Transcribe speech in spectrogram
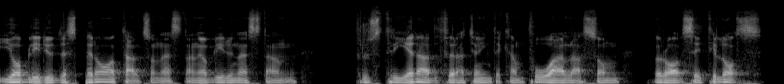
jag blir ju desperat alltså nästan. Jag blir ju nästan frustrerad för att jag inte kan få alla som hör av sig till oss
